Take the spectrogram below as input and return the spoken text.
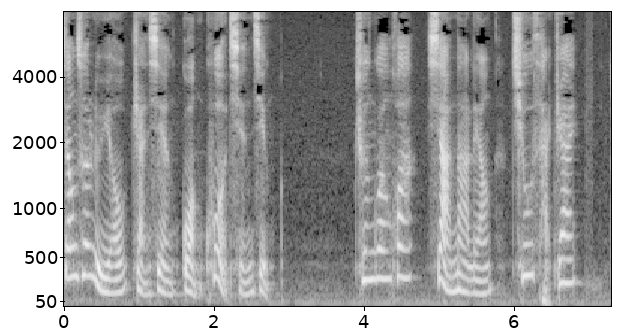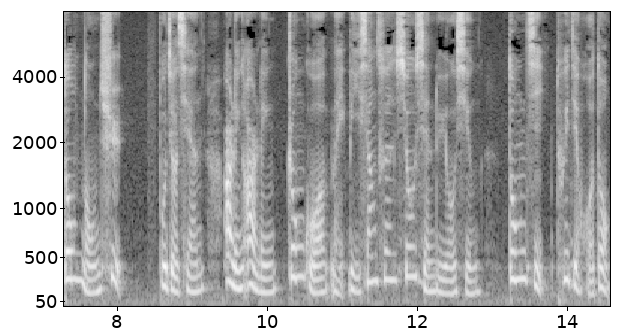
乡村旅游展现广阔前景。春观花，夏纳凉，秋采摘，冬农趣。不久前，二零二零中国美丽乡村休闲旅游行冬季推介活动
